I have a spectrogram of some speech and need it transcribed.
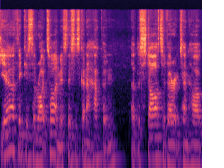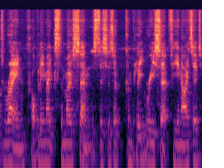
Yeah, I think it's the right time. If this is going to happen at the start of Erik Ten Hag's reign, probably makes the most sense. This is a complete reset for United.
